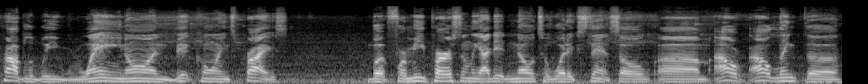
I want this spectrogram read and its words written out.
probably weighing on Bitcoin's price. But for me personally, I didn't know to what extent. So um, I'll I'll link the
